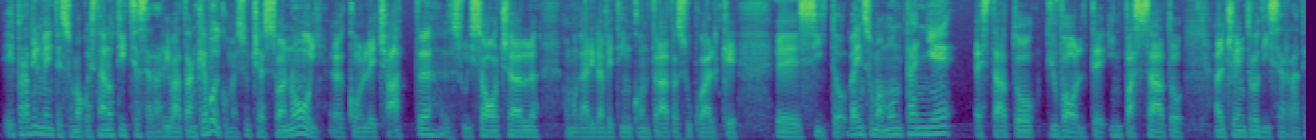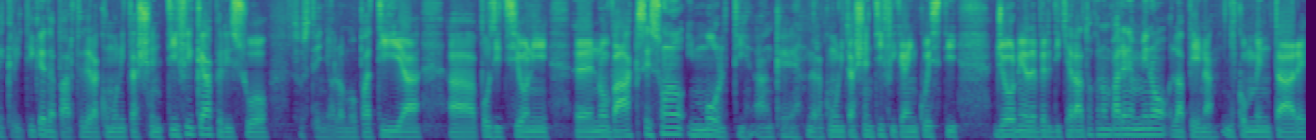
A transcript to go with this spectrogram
e probabilmente insomma questa notizia sarà arrivata anche a voi come è successo a noi eh, con le chat eh, sui social o magari l'avete incontrata su qualche eh, sito. Beh insomma Montagnier è stato più volte in passato al centro di serrate critiche da parte della comunità scientifica per il suo sostegno all'omeopatia, a posizioni eh, Novax e sono in molti anche nella comunità scientifica in questi giorni ad aver dichiarato che non vale nemmeno la pena di commentare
